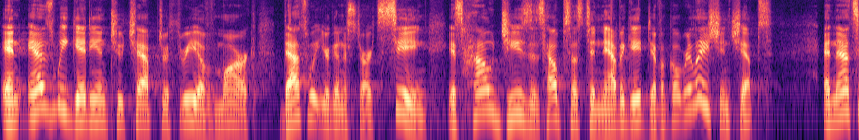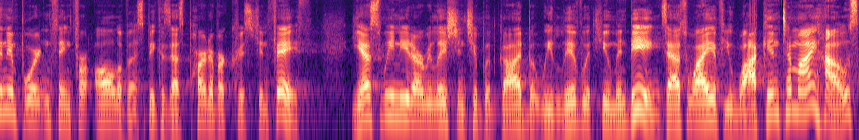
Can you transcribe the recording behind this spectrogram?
And as we get into chapter 3 of Mark, that's what you're going to start seeing is how Jesus helps us to navigate difficult relationships. And that's an important thing for all of us because that's part of our Christian faith. Yes, we need our relationship with God, but we live with human beings. That's why if you walk into my house,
